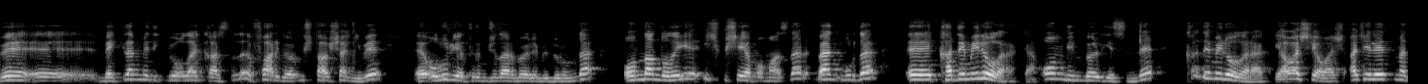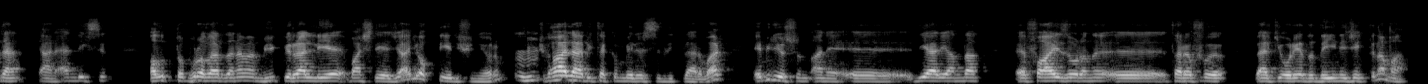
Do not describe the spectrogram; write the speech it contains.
ve e, beklenmedik bir olay karşısında far görmüş tavşan gibi e, olur yatırımcılar böyle bir durumda. Ondan dolayı hiçbir şey yapamazlar. Ben burada e, kademeli olarak yani 10 bin bölgesinde kademeli olarak yavaş yavaş acele etmeden yani endeksin alıp da buralardan hemen büyük bir ralliye başlayacağı yok diye düşünüyorum. Hı hı. Çünkü hala bir takım belirsizlikler var. E biliyorsun hani e, diğer yandan e, faiz oranı e, tarafı belki oraya da değinecektin ama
